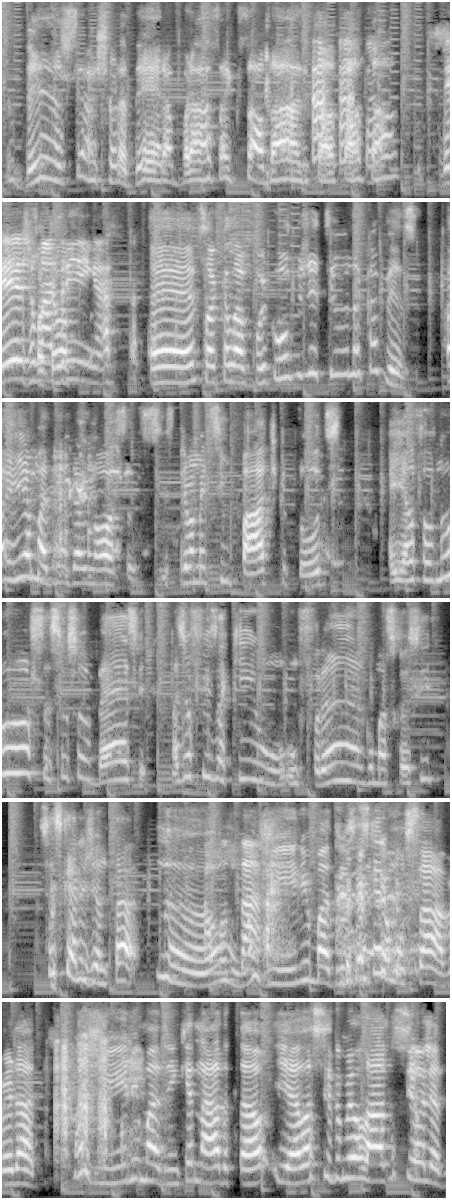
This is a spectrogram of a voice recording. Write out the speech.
meu Deus, é choradeira, abraço, ai que saudade, tal, tal, tal. Beijo, só madrinha. Ela, é, só que ela foi com o objetivo na cabeça. Aí a madrinha dela, nossa, extremamente simpática todos. Aí ela falou, nossa, se eu soubesse, mas eu fiz aqui um, um frango, umas coisas assim. Vocês querem jantar? Não, almoçar. imagine, madrinha. Vocês querem almoçar, verdade? Imagine, madrinha, que é nada tal. E ela assim do meu lado, assim, olhando.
